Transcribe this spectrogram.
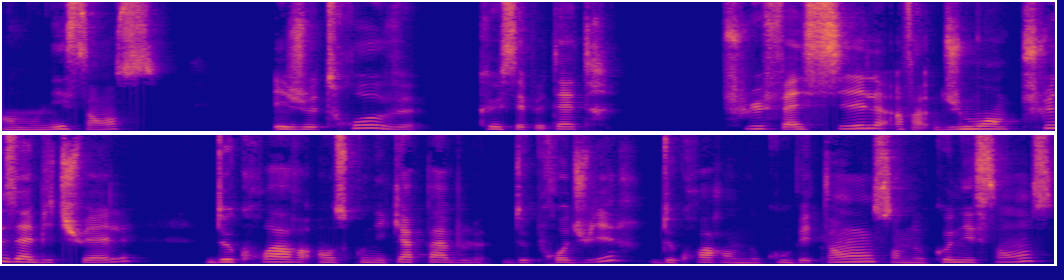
en mon essence. Et je trouve que c'est peut-être plus facile, enfin du moins plus habituel, de croire en ce qu'on est capable de produire, de croire en nos compétences, en nos connaissances,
